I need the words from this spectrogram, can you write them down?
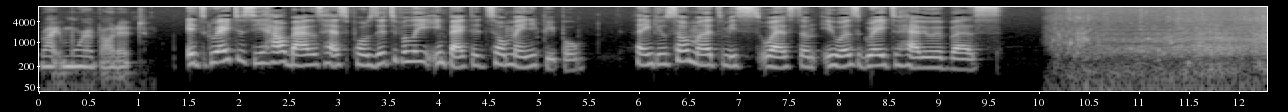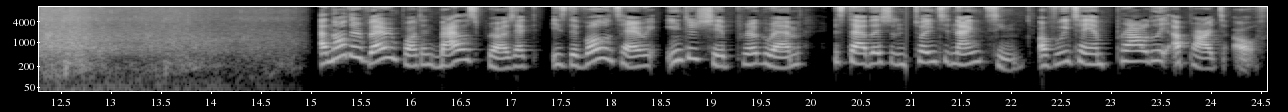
write more about it. It's great to see how BILOS has positively impacted so many people. Thank you so much, Miss Weston. It was great to have you with us. Another very important BILOS project is the voluntary internship program established in 2019, of which I am proudly a part of.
